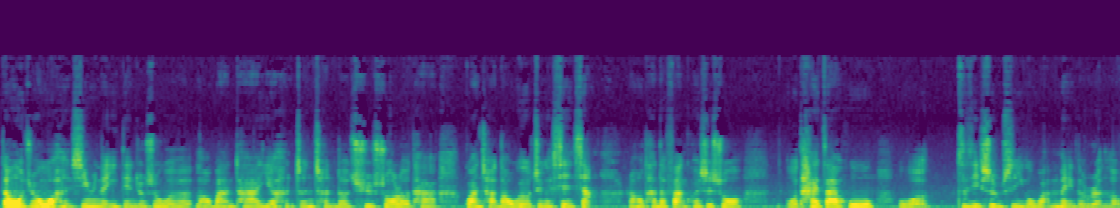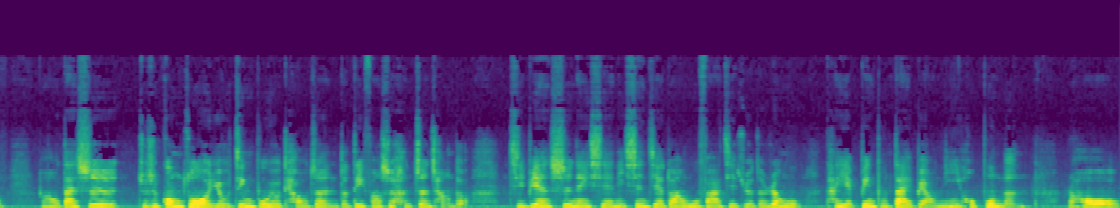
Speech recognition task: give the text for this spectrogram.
但我觉得我很幸运的一点就是，我的老板他也很真诚的去说了他观察到我有这个现象，然后他的反馈是说我太在乎我自己是不是一个完美的人了，然后但是就是工作有进步有调整的地方是很正常的，即便是那些你现阶段无法解决的任务，它也并不代表你以后不能。然后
